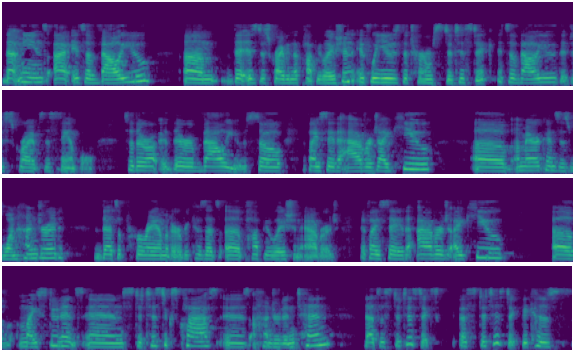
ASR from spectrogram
that means uh, it's a value um, that is describing the population. If we use the term statistic, it's a value that describes the sample. So there are, there are values. So if I say the average IQ of Americans is 100, that's a parameter because that's a population average. If I say the average IQ of my students in statistics class is 110, that's a statistics a statistic because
